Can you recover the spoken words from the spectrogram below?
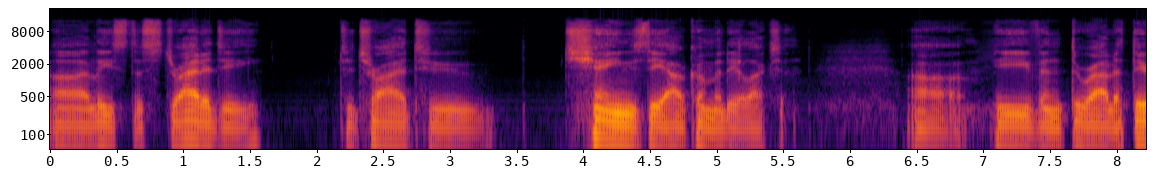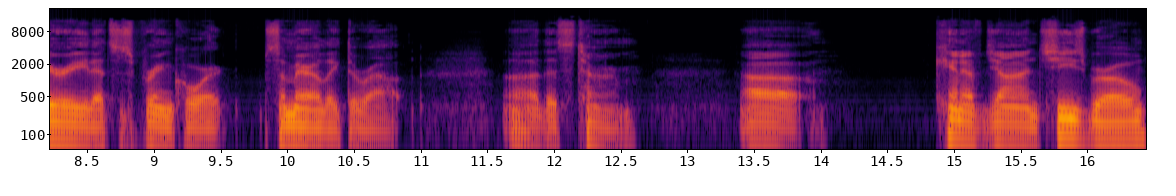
uh, at least the strategy to try to change the outcome of the election. Uh, he even threw out a theory that the Supreme Court summarily threw out uh, this term. Uh, Kenneth John Chesebro,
